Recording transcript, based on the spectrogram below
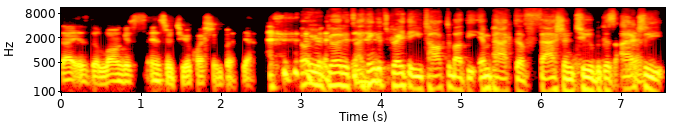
that is the longest answer to your question, but yeah. no, you're good. It's I think it's great that you talked about the impact of fashion too, because I yeah. actually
